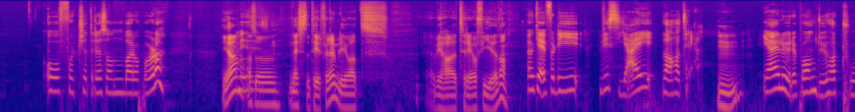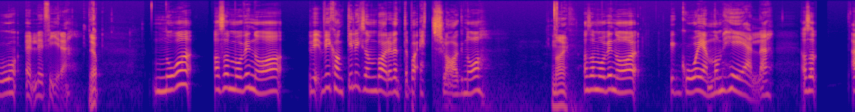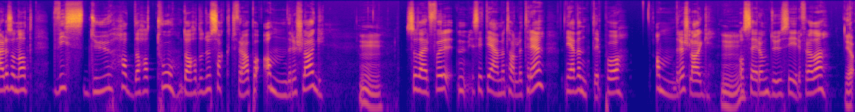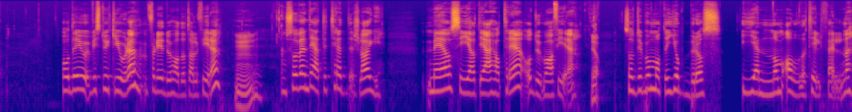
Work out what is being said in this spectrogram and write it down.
Og fortsetter det sånn bare oppover, da? Ja, altså neste tilfelle blir jo at vi har tre og fire, da. Ok, fordi hvis jeg da har tre Mm. Jeg lurer på om du har to eller fire. Ja. Nå Altså, må vi nå vi, vi kan ikke liksom bare vente på ett slag nå. Nei. Altså, må vi nå gå gjennom hele Altså, er det sånn at hvis du hadde hatt to, da hadde du sagt fra på andre slag. Mm. Så derfor sitter jeg med tallet tre. Jeg venter på andre slag Mm. og ser om du sier fra da. Ja. Og det, hvis du ikke gjorde det, fordi du hadde tallet fire, Mm. så venter jeg til tredje slag med å si at jeg har tre, og du må ha fire. Ja. Sånn at vi på en måte jobber oss gjennom alle tilfellene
